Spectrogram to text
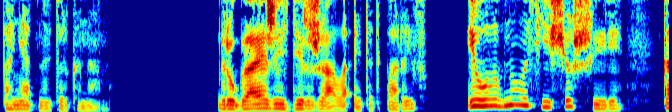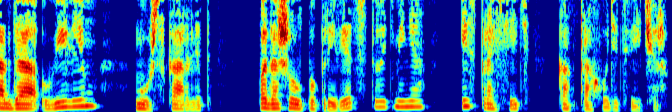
понятную только нам. Другая же сдержала этот порыв и улыбнулась еще шире, когда Уильям, муж Скарлетт, подошел поприветствовать меня и спросить, как проходит вечер.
